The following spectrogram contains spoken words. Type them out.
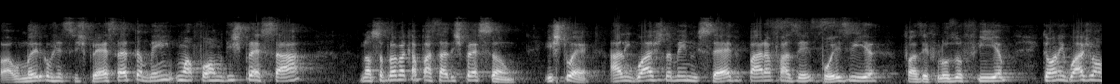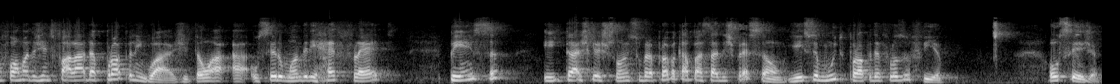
a maneira como a gente se expressa, é também uma forma de expressar nossa própria capacidade de expressão. Isto é, a linguagem também nos serve para fazer poesia, fazer filosofia. Então a linguagem é uma forma da gente falar da própria linguagem. Então a, a, o ser humano ele reflete, pensa e traz questões sobre a própria capacidade de expressão. E isso é muito próprio da filosofia. Ou seja,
